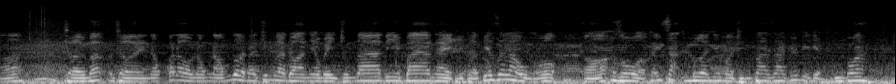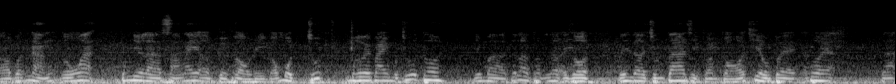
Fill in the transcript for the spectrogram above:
đó. trời mất trời nó bắt đầu nóng nóng rồi. Nói chung là đoàn nhà mình chúng ta đi 3 ngày thì thời tiết rất là ủng hộ. Đó dù ở khách sạn mưa nhưng mà chúng ta ra các địa điểm đi qua đó, vẫn nắng đúng không ạ? Cũng như là sáng nay ở cửa khẩu thì có một chút mưa bay bay một chút thôi nhưng mà rất là thuận lợi rồi. Bây giờ chúng ta chỉ còn có chiều về nữa thôi ạ dạ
